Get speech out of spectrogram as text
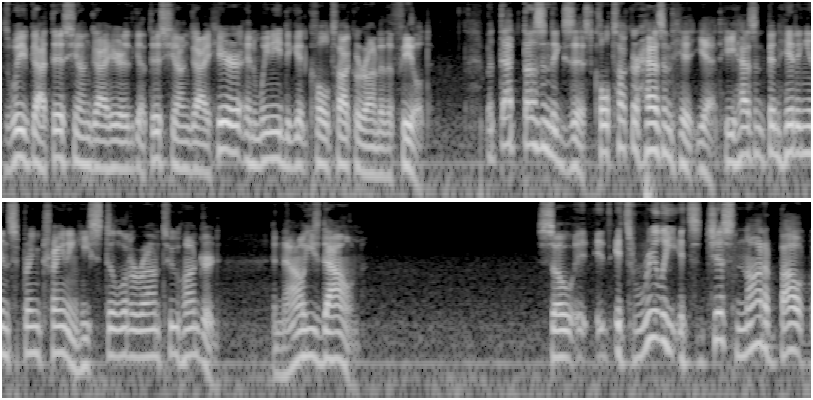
Because we've got this young guy here, we've got this young guy here, and we need to get Cole Tucker onto the field. But that doesn't exist. Cole Tucker hasn't hit yet. He hasn't been hitting in spring training. He's still at around 200, and now he's down. So it, it, it's really, it's just not about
